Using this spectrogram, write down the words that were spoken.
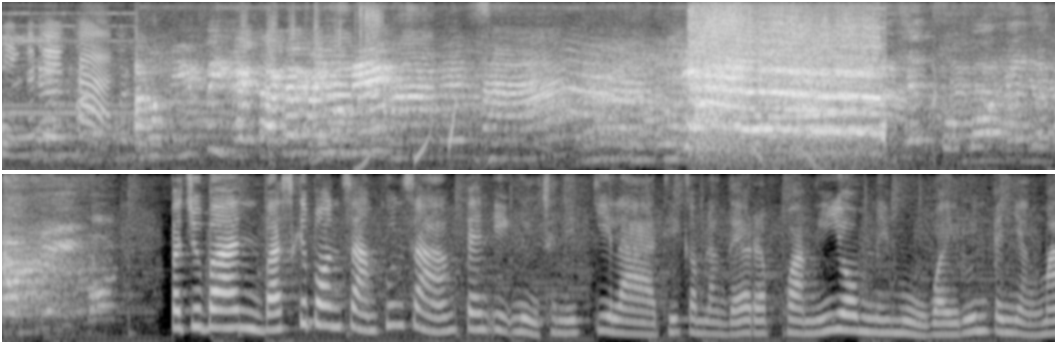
คิงนั่นเองค่ะลูกนี้ตีไข่แตกได้ไหมลูกนี้เช็ดส่งบอลให้เดี๋ยวต้องให้ปัจจุบันบาสเกตบอล3คูณ3เป็นอีกหนึ่งชนิดกีฬาที่กำลังได้รับความนิยมในหมู่วัยรุ่นเป็นอย่างม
